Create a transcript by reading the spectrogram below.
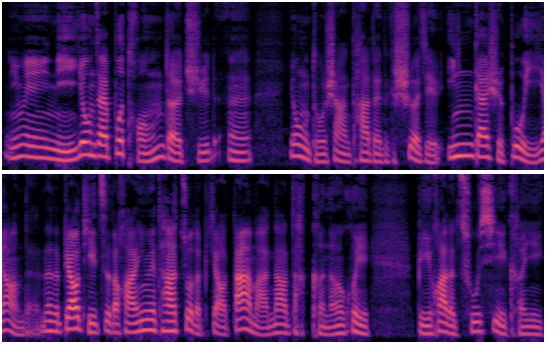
因为你用在不同的渠嗯、用途上，它的这个设计应该是不一样的。那个标题字的话，因为它做的比较大嘛，那它可能会笔画的粗细可以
